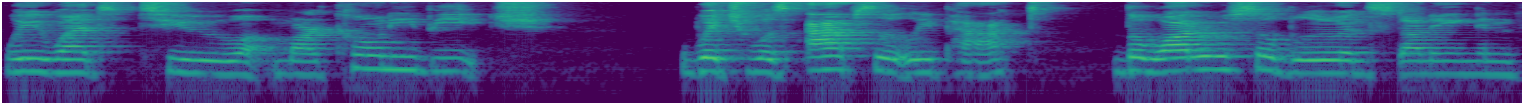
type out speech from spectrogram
we went to Marconi Beach, which was absolutely packed. The water was so blue and stunning, and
